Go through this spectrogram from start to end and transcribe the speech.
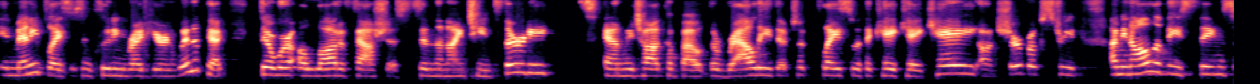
in many places, including right here in Winnipeg, there were a lot of fascists in the 1930s. And we talk about the rally that took place with the KKK on Sherbrooke Street. I mean, all of these things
